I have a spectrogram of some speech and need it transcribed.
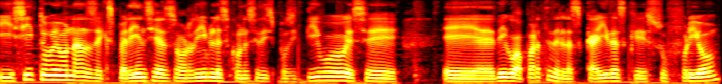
Y sí tuve unas experiencias horribles con ese dispositivo. Ese, eh, digo, aparte de las caídas que sufrió,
